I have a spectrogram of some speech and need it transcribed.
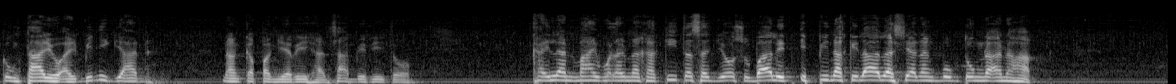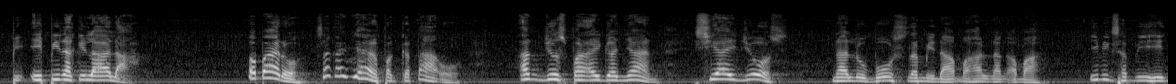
Kung tayo ay binigyan ng kapangyarihan, sabi rito, kailan may walang nakakita sa Diyos, subalit ipinakilala siya ng bugtong na anak. Pi- ipinakilala. Paano? Sa kanya pagkatao. Ang Diyos para ay ganyan. Siya ay Diyos na lubos na minamahal ng Ama. Ibig sabihin,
